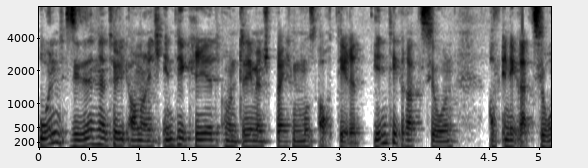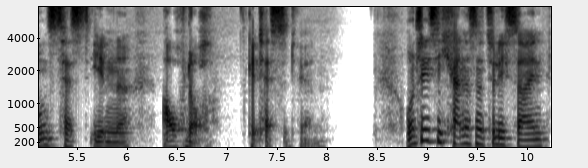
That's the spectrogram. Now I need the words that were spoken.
Und sie sind natürlich auch noch nicht integriert und dementsprechend muss auch deren Integration auf Integrationstestebene auch noch getestet werden. Und schließlich kann es natürlich sein,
